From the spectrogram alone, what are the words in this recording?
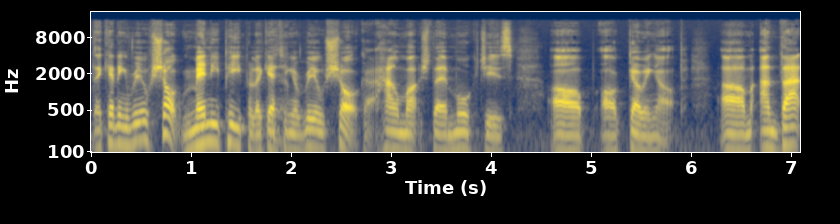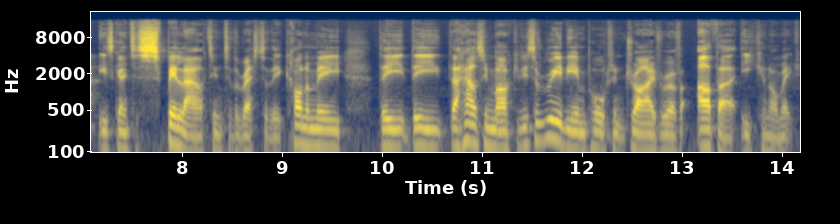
they're getting a real shock. Many people are getting yeah. a real shock at how much their mortgages are are going up. Um, and that is going to spill out into the rest of the economy. The, the, the housing market is a really important driver of other economic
